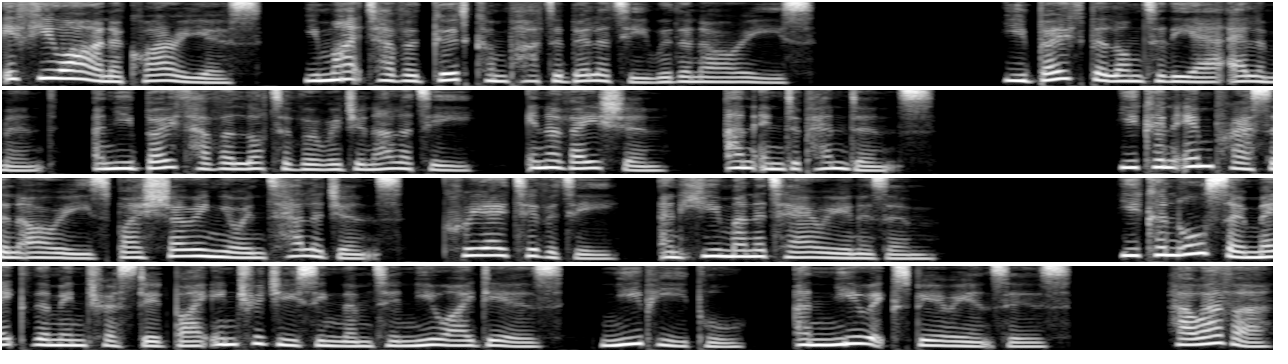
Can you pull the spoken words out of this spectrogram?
If you are an Aquarius, you might have a good compatibility with an Aries. You both belong to the air element, and you both have a lot of originality, innovation, and independence. You can impress an Aries by showing your intelligence, creativity, and humanitarianism. You can also make them interested by introducing them to new ideas, new people, and new experiences. However,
